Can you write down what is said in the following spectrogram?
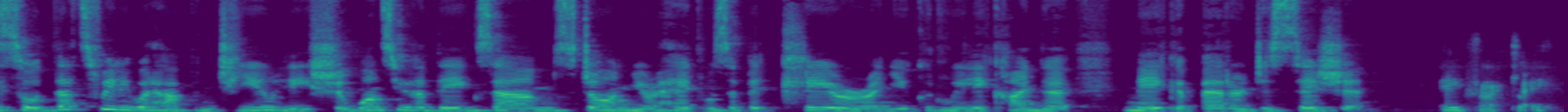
So that's really what happened to you, Leisha. Once you had the exams done, your head was a bit clearer and you could really kind of make a better decision vision. Exactly.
